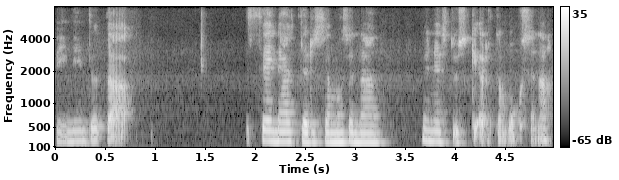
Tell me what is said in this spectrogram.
niin, niin tota, se ei näyttäydy semmoisena menestyskertomuksena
